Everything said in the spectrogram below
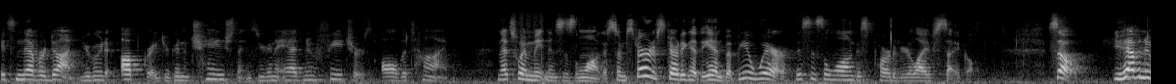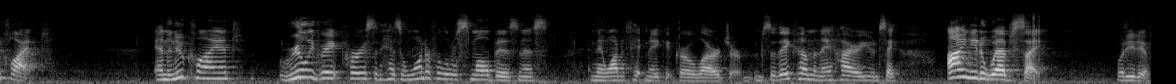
It's never done. You're going to upgrade, you're going to change things, you're going to add new features all the time. And that's why maintenance is the longest. So I'm of starting at the end, but be aware, this is the longest part of your life cycle. So you have a new client. And the new client, really great person, has a wonderful little small business, and they want to make it grow larger. And so they come and they hire you and say, I need a website. What do you do?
